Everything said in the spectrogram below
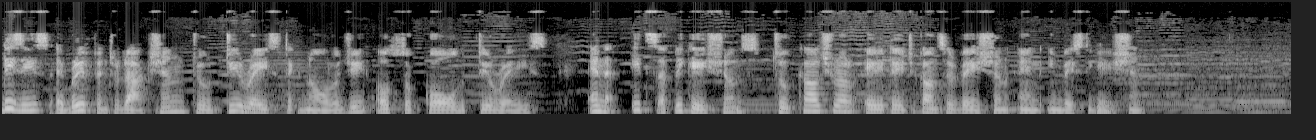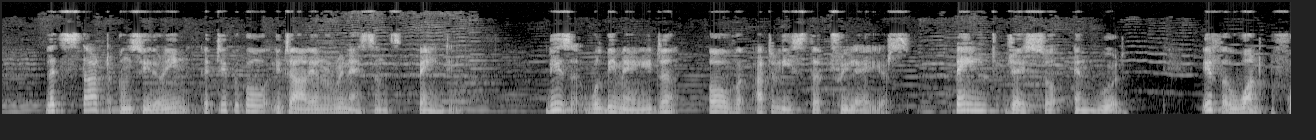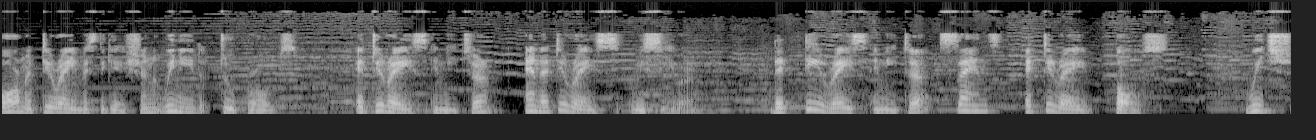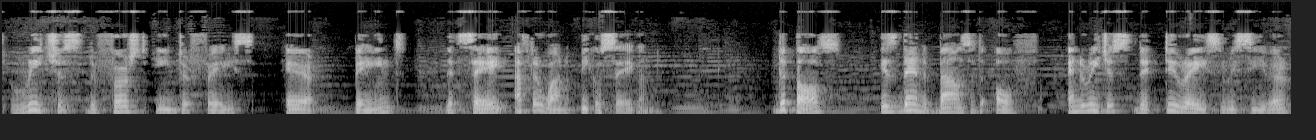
This is a brief introduction to T-rays technology, also called T-rays, and its applications to cultural heritage conservation and investigation. Let's start considering a typical Italian Renaissance painting. This will be made of at least three layers paint, gesso and wood. If we want to perform a T-ray investigation, we need two probes a T-rays emitter and a T-rays receiver. The T-rays emitter sends a T-ray pulse, which reaches the first interface, air paint, let's say after one picosecond. The pulse is then bounced off and reaches the T-rays receiver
